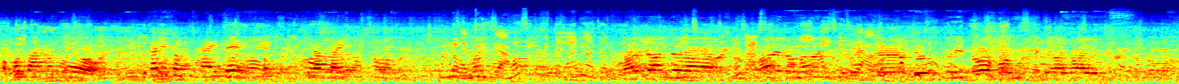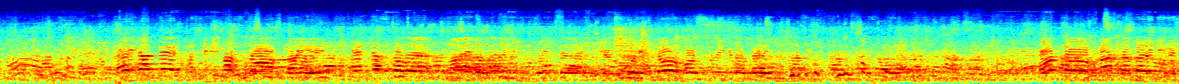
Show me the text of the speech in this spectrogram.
お子さんの手をしっかりとつないでお進みください階段で走りますと大変危険ですので前の方に続いてゆっくりとお進みください。本当真ん中入り口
